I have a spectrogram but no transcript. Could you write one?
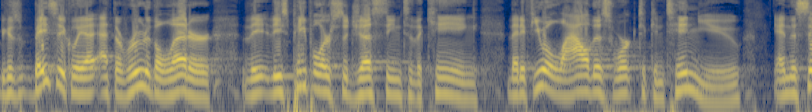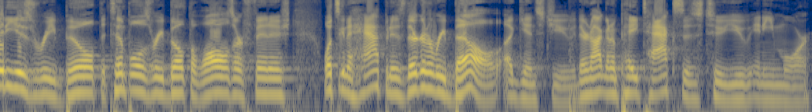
Because basically, at the root of the letter, the, these people are suggesting to the king that if you allow this work to continue and the city is rebuilt, the temple is rebuilt, the walls are finished, what's going to happen is they're going to rebel against you. They're not going to pay taxes to you anymore.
